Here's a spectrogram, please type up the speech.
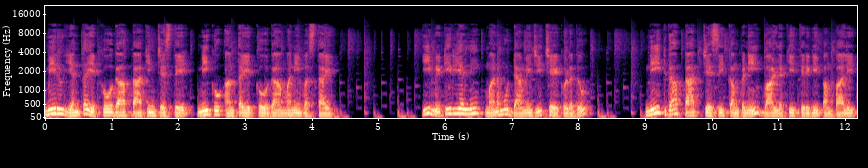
మీరు ఎంత ఎక్కువగా ప్యాకింగ్ చేస్తే మీకు అంత ఎక్కువగా మనీ వస్తాయి. ఈ మెటీరియల్ని మనము డ్యామేజీ చేయకూడదు. నీట్గా ప్యాక్ చేసి కంపెనీ వాళ్ళకి తిరిగి పంపాలి.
